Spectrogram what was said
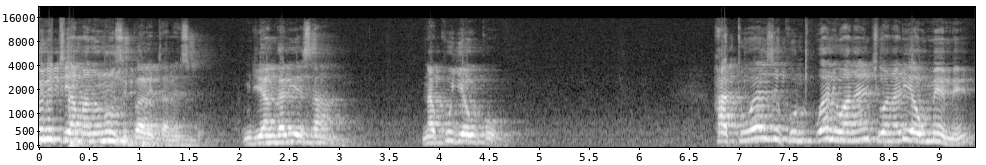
Unit ya manunuzi pale TANESCO mjiangalie sana na kuja huko. Hatuwezi kwani wananchi wanalia umeme,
